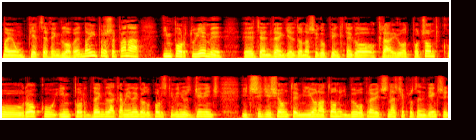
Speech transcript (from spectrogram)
mają piece węglowe. No i proszę pana, importujemy e, ten węgiel do naszego pięknego kraju. Od początku roku import węgla kamiennego do Polski wyniósł 9,3 miliona ton i było prawie 13% większy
